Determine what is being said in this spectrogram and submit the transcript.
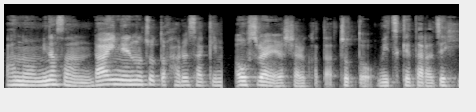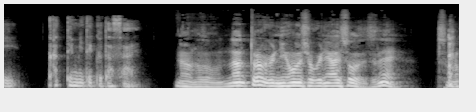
あの皆さん来年のちょっと春先、オーストラリアにいらっしゃる方、ちょっと見つけたらぜひ買ってみてください。なるほど。なんとなく日本食に合いそうですね。その、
